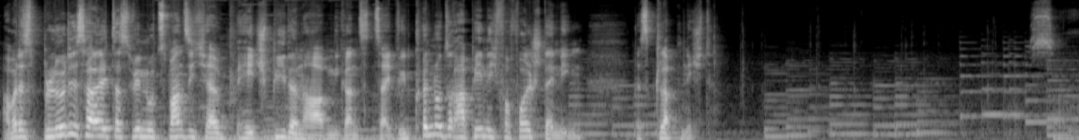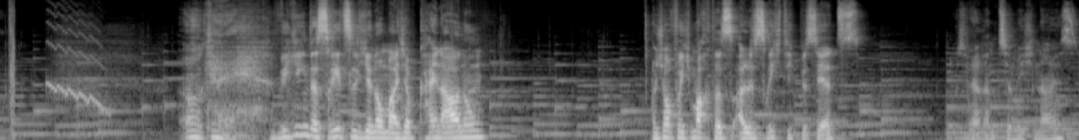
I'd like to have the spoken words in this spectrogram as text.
Aber das Blöde ist halt, dass wir nur 20 HP dann haben die ganze Zeit. Wir können unsere HP nicht vervollständigen. Das klappt nicht. So. Okay. Wie ging das Rätsel hier nochmal? Ich habe keine Ahnung. Ich hoffe, ich mache das alles richtig bis jetzt. Das wäre ziemlich nice.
